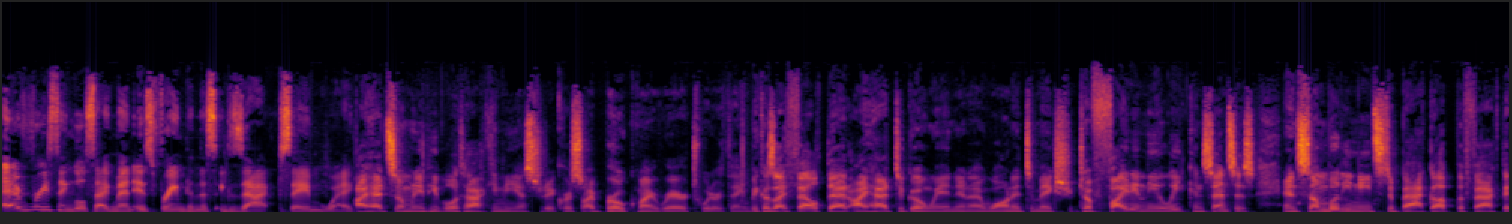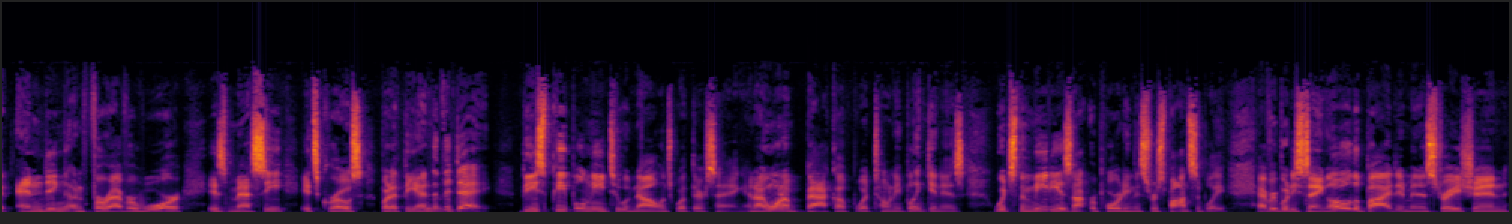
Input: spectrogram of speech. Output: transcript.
Every single segment is framed in this exact same way. I had so many people attacking me yesterday, Chris. So I broke my rare Twitter thing because I felt that I had to go in and I wanted to make sure to fight in the elite consensus. And somebody needs to back up the fact that ending a forever war is messy. It's gross. But at the end of the day, these people need to acknowledge what they're saying. And I want to back up what Tony Blinken is, which the media is not reporting this responsibly. Everybody's saying, oh, the Biden administration,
